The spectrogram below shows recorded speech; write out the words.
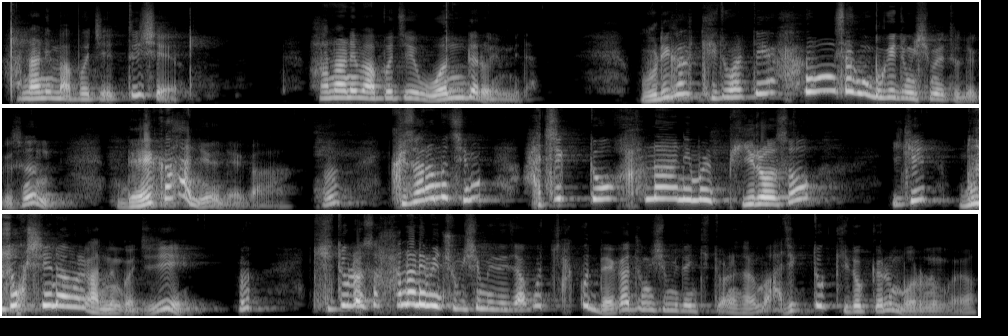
하나님 아버지의 뜻이에요. 하나님 아버지의 원대로입니다. 우리가 기도할 때 항상 무게중심에 두는 것은 내가 아니에요, 내가. 어? 그 사람은 지금 아직도 하나님을 빌어서 이게 무속신앙을 갖는 거지. 어? 기도를 해서 하나님이 중심이 되지 않고 자꾸 내가 중심이 된 기도하는 사람은 아직도 기독교를 모르는 거예요.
